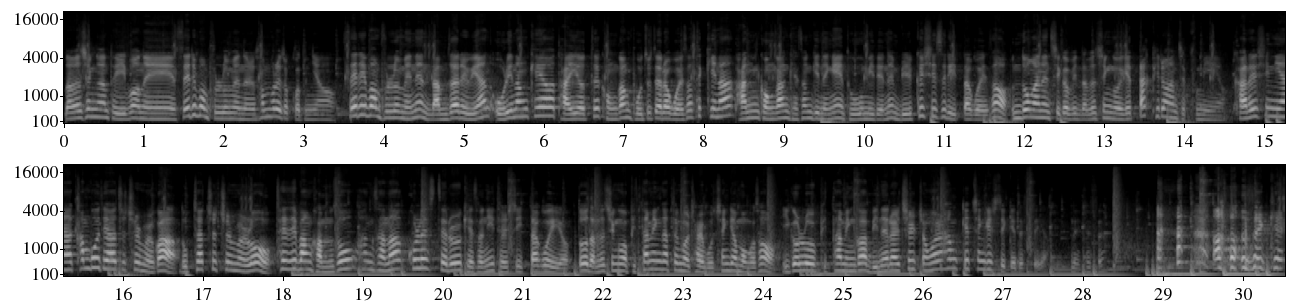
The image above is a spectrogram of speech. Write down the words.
남자친구한테 이번에 세리번 블루맨을 선물해줬거든요. 세리번 블루맨은 남자를 위한 올인원 케어 다이어트 건강 보조제라고 해서 특히나 간 건강 개선 기능에 도움이 되는 밀크 시슬이 있다고 해서 운동하는 직업인 남자친구에게 딱 필요한 제품이에요. 가르시니아 캄보디아 추출물과 녹차 추출물로 체지방 감소, 항산화, 콜레스테롤 개선이 될 수 있다고 해요. 또 남자친구가 비타민 같은 걸 잘 못 챙겨 먹어서 이걸로 비타민과 미네랄 7종을 함께 챙길 수 있게 됐어요. 네, 됐어요? 아, 어색해.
